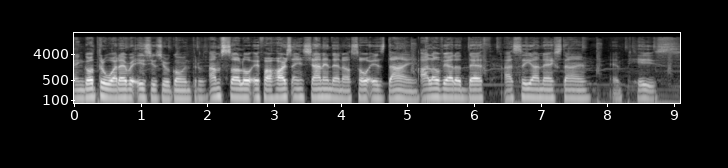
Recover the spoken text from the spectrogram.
and go through whatever issues you're going through. I'm solo. If our hearts ain't shining, then our soul is dying. I love y'all to death. I'll see y'all next time and peace.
